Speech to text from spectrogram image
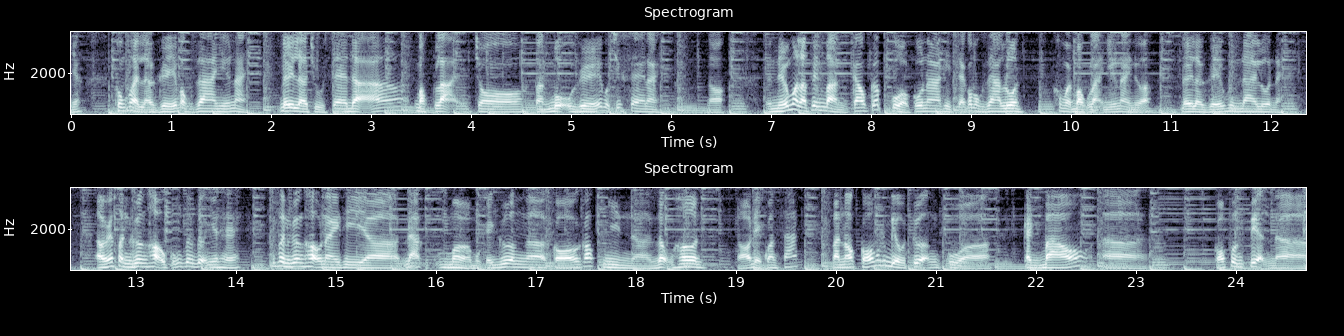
nhé không phải là ghế bọc da như thế này. Đây là chủ xe đã bọc lại cho toàn bộ ghế của chiếc xe này. Đó. Nếu mà là phiên bản cao cấp của Kona thì sẽ có bọc da luôn không phải bọc lại như thế này nữa. Đây là ghế Hyundai luôn này. Ở cái phần gương hậu cũng tương tự như thế. Cái phần gương hậu này thì ờ, đã mở một cái gương ờ, có góc nhìn ờ, rộng hơn đó để quan sát. Và nó có một cái biểu tượng của cảnh báo uh, có phương tiện uh,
